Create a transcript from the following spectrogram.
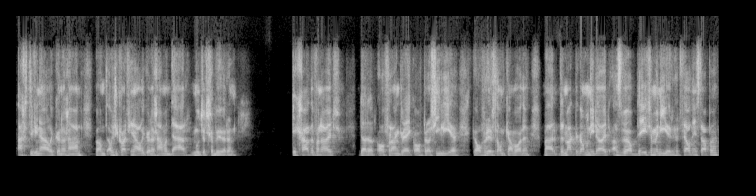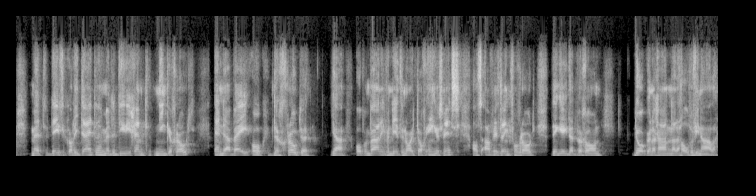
achtste finale kunnen gaan. Want, of de kwartfinale kunnen gaan, want daar moet het gebeuren. Ik ga ervan uit dat het of Frankrijk of Brazilië of Rusland kan worden. Maar dat maakt ook allemaal niet uit als we op deze manier het veld instappen met deze kwaliteiten, met de dirigent Nienke Groot. En daarbij ook de grote ja, openbaring van dit toernooi toch Inge Smits. Als afwisseling van Groot denk ik dat we gewoon door kunnen gaan naar de halve finale.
